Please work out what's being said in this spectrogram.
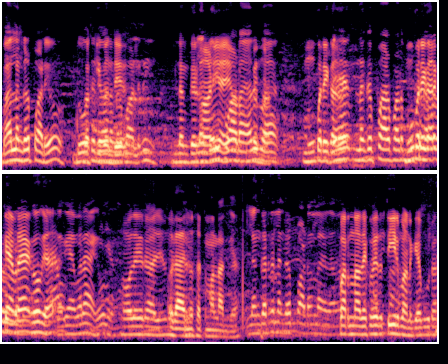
ਬਾਹਰ ਲੰਗਰ ਪਾੜਿਓ। ਦੋ ਤਿੰਨ ਬੰਦੇ ਲੰਗਰ ਪਾੜ ਲਏ ਲੰਗਰ ਖਾਣ ਹੀ ਪਾੜ ਆਇਆ ਤੇ। ਬਾਹਰ। ਮੂੰਹ ਪਰੇ ਕਰ। ਇਹ ਲੰਗਰ ਪਾੜ ਪਾੜ ਮੂੰਹ ਪਰੇ ਕਰ ਕੈਮਰਾ ਹੈਂਗ ਹੋ ਗਿਆ। ਕੈਮਰਾ ਹੈਗਾ ਹੋ ਗਿਆ। ਉਹਦੇ ਰਾਜੇ ਨੂੰ। ਉਹਦਾ ਇਹਨੂੰ ਸਤਮਾ ਲੱਗ ਗਿਆ। ਲੰਗਰ ਤੇ ਲੰਗਰ ਪਾੜਨ ਲੱਗਦਾ ਪਰਨਾ ਦੇਖੋ ਇਹ ਤਾਂ ਤੀਰ ਬਣ ਗਿਆ ਪੂਰਾ।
